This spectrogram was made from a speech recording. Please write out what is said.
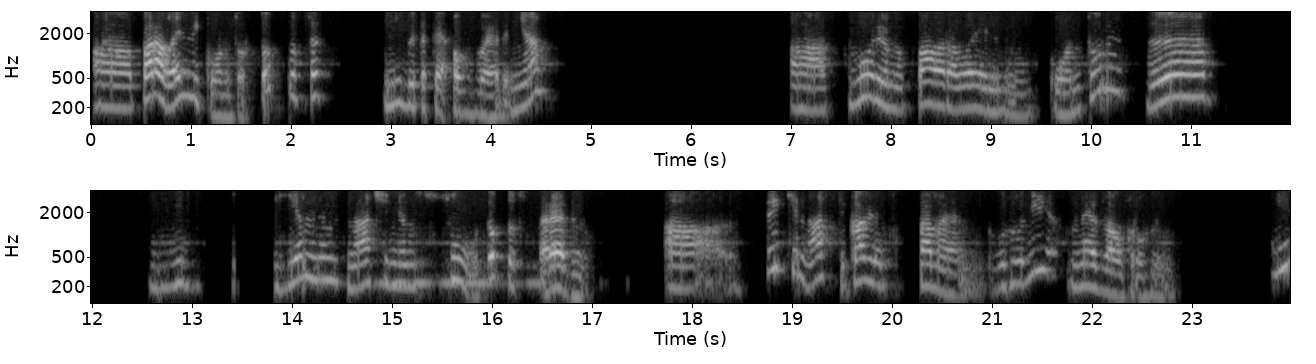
а, паралельний контур. Тобто це ніби таке обведення. А, створюємо паралельний контур з від'ємним значенням су, тобто всередину. А стики нас цікавлять саме вуглові, не заокруглені. І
